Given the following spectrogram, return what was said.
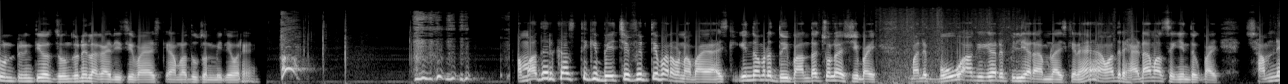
টুনটুনিতেও ঝুনঝুনি লাগাই দিয়েছি ভাই আজকে আমরা দুজন মিলে ওরে। আমাদের কাছ থেকে বেঁচে ফিরতে পারব না ভাই। আজকে কিন্তু আমরা দুই বান্দা চলে আসি ভাই। মানে বউ আগেকার প্লেয়ার আমরা আজকে হ্যাঁ? আমাদের হ্যাডাম আছে কিন্তু ভাই। সামনে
